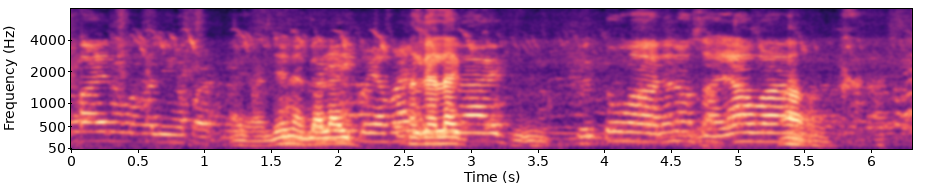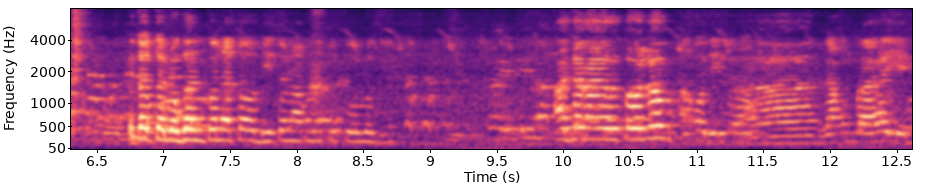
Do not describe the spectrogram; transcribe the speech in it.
Bayan ng mga kalinga partner. Ayan, din nagla-live. Nagla-live. Kwentuhan, ano, sayawan. Oo. Ito, tulugan ko na to. Dito na ako natutulog. eh. Ah, dyan kayo tutulog? Ako dito. Ah, Wala akong bahay eh.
